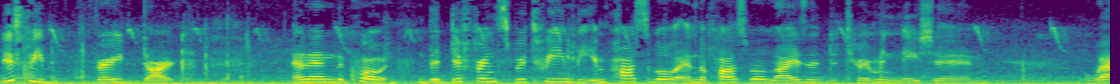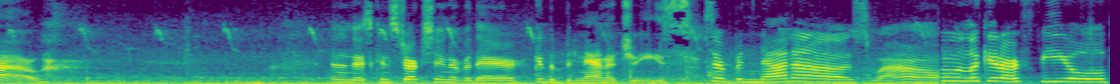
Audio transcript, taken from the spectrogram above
used to be very dark. And then the quote, the difference between the impossible and the possible lies in determination. Wow. And then there's construction over there. Look at the banana trees. These are bananas. Wow. Ooh, look at our field.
